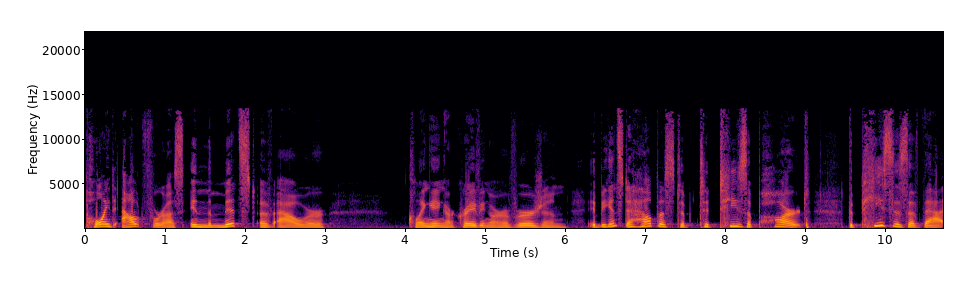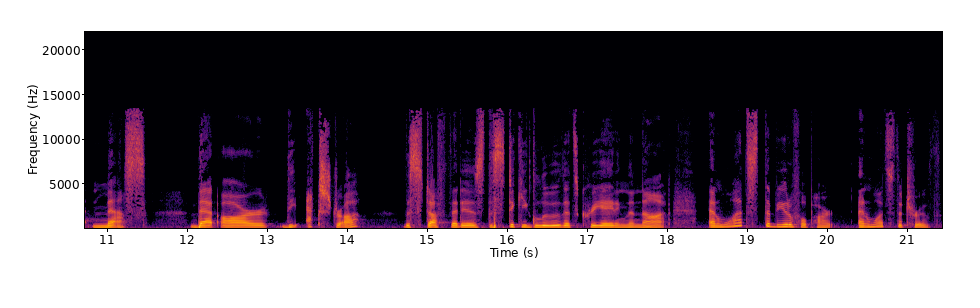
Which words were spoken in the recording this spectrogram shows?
point out for us in the midst of our clinging our craving our aversion it begins to help us to, to tease apart the pieces of that mess that are the extra the stuff that is the sticky glue that's creating the knot. And what's the beautiful part? And what's the truth?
